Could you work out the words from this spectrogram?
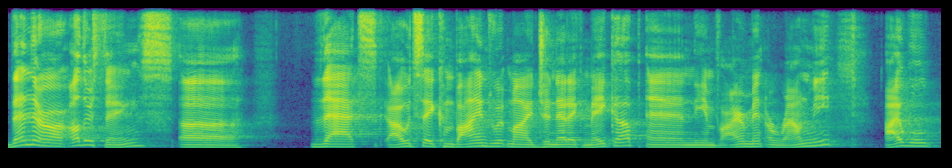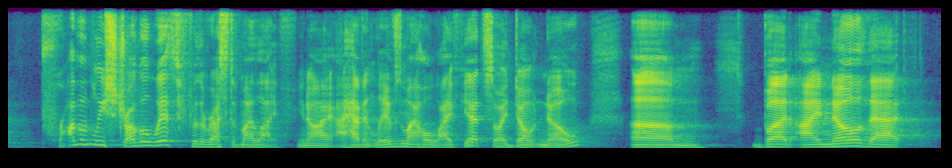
Then there are other things uh, that I would say combined with my genetic makeup and the environment around me, I will probably struggle with for the rest of my life. You know, I, I haven't lived my whole life yet, so I don't know. Um, but I know that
